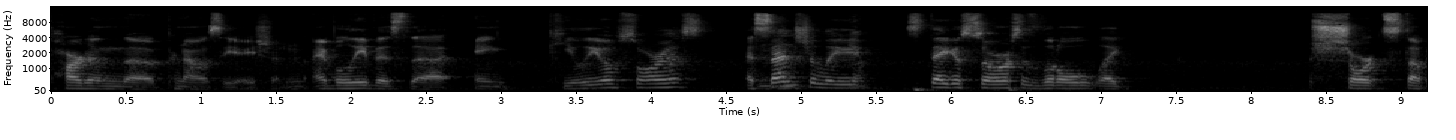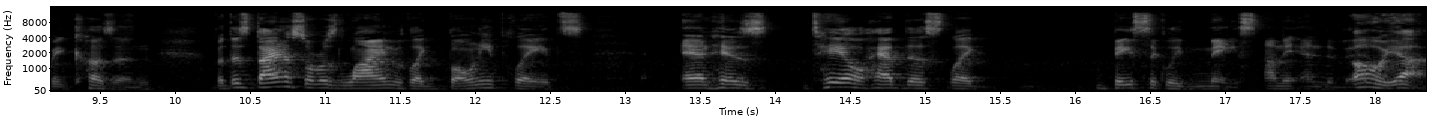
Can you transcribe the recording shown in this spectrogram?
pardon the pronunciation, I believe it's the Ankylosaurus. Essentially, Mm-hmm. Stegosaurus's little like short, stubby cousin. But this dinosaur was lined with like bony plates, and his tail had this like basically mace on the end of it. Oh yeah.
